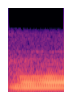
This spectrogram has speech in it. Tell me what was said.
for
